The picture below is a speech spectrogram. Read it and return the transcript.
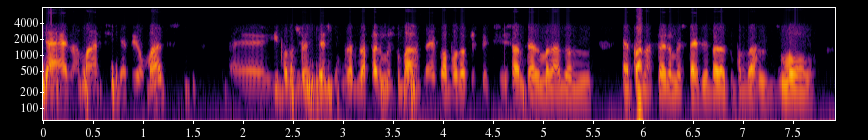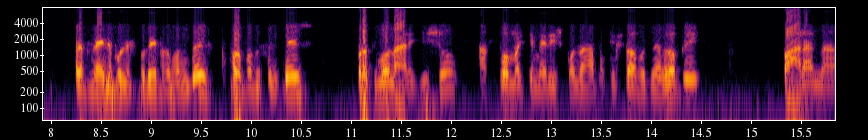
για ένα μάτσο ή για δύο μάτς. Ε, οι ποδοσφαιριστές που πρέπει να παίρνουμε στον Παναθηναϊκό από εδώ και στο εξής, αν θέλουμε να τον επαναφέρουμε στα επίπεδα του πρωταθλητισμού, πρέπει να είναι πολύ σπουδαίοι προπονητές, προποδοσφαιριστές. Προτιμώ να αργήσω, ακόμα και με ρίσκο να αποκλειστώ από την Ευρώπη, παρά να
